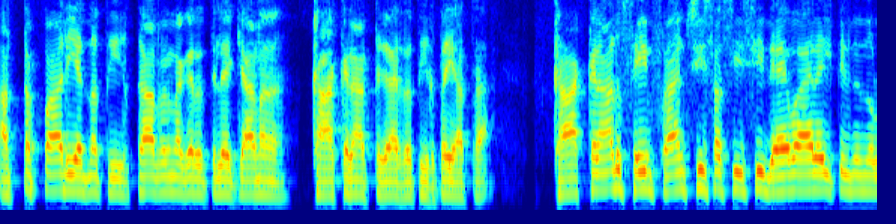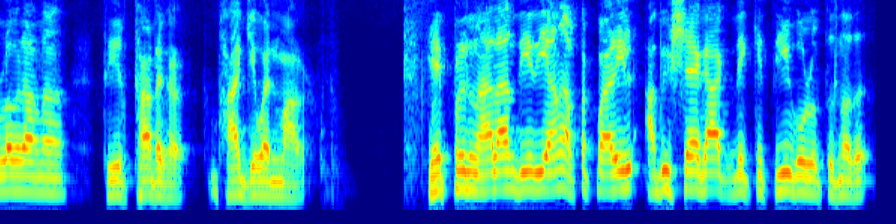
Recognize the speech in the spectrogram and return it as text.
അട്ടപ്പാടി എന്ന തീർത്ഥാടന നഗരത്തിലേക്കാണ് കാക്കനാട്ടുകാരുടെ തീർത്ഥയാത്ര. കാക്കനാട് സെയിന്റ് ഫ്രാൻസിസ് അസീസി ദേവാലയത്തിൽ നിന്നുള്ളവരാണ് തീർത്ഥാടകർ ഭാഗ്യവന്മാർ. ഏപ്രിൽ നാലാം തീയതിയാണ് അട്ടപ്പാടിയിൽ അഭിഷേകാഗ്നിക്ക് തീ കൊളുത്തുന്നത്.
